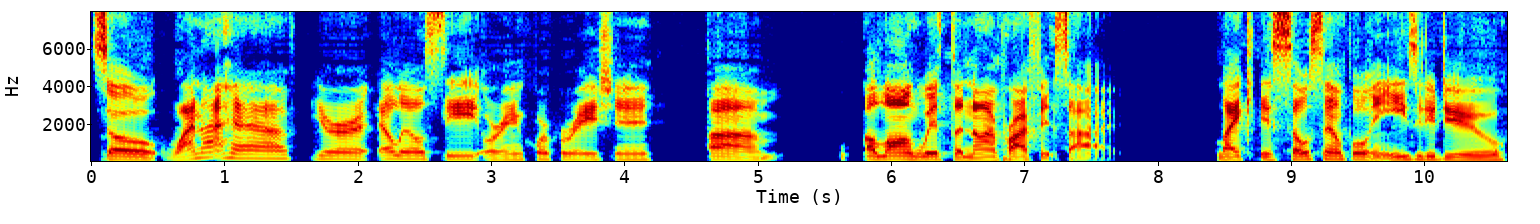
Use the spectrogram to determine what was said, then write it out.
So why not have your LLC or incorporation um, along with the nonprofit side? Like it's so simple and easy to do.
